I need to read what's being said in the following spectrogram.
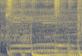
The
